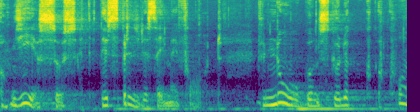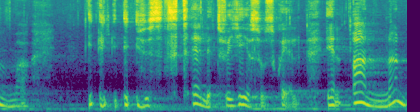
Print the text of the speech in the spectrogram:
om Jesus det sprider sig med fart. För någon skulle komma istället för Jesus själv. En annan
